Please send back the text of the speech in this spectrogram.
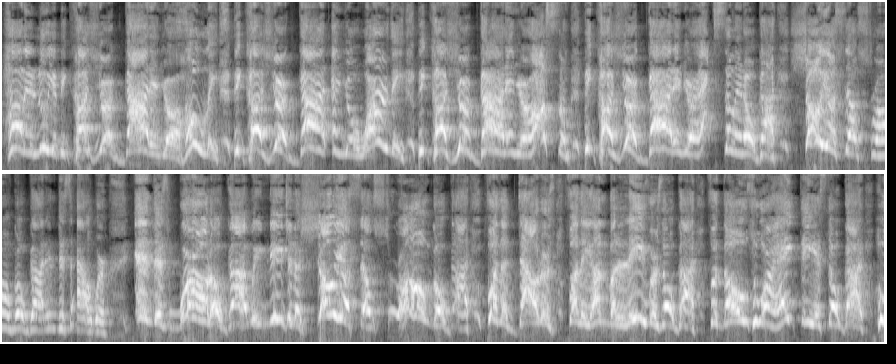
Hallelujah. Because you're God and you're holy. Because in this. In this world, oh God, we need you to show yourself strong, oh God, for the doubters, for the unbelievers, oh God, for those who are atheists, oh God, who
